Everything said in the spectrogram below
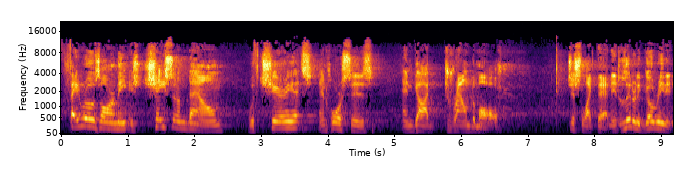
Pharaoh's army is chasing them down with chariots and horses, and God drowned them all. Just like that. And it literally, go read it.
